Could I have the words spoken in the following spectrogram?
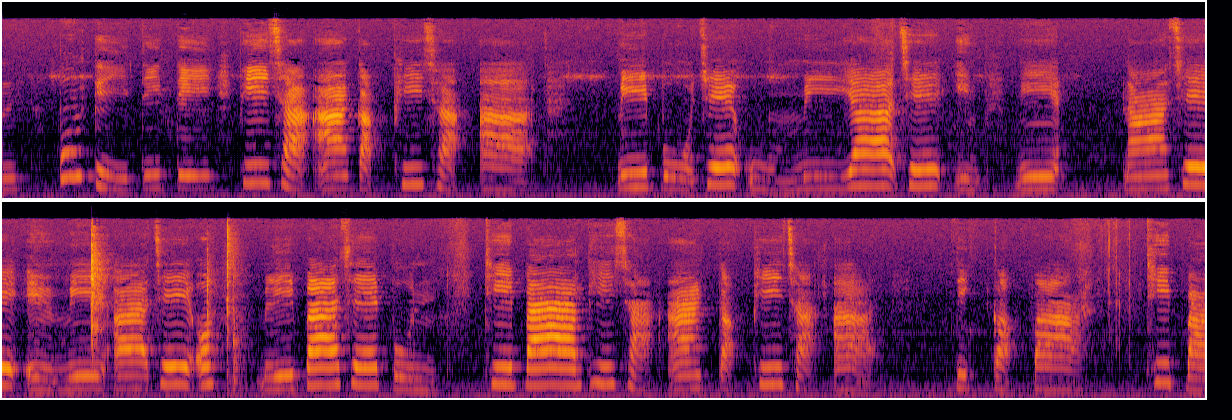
นปุ้งกีตีตีพี่ชะอานกับพี่ชะอาด มีปู่เช่อุ่มมีย่าเช่อิ่มมีนาเช่เอ็มมีอาเช่อ้นมีป้าเช่ปุ่นที่บ้าน พี่ชะอากับพี่ชะอาติดกับปลาที่ปลา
